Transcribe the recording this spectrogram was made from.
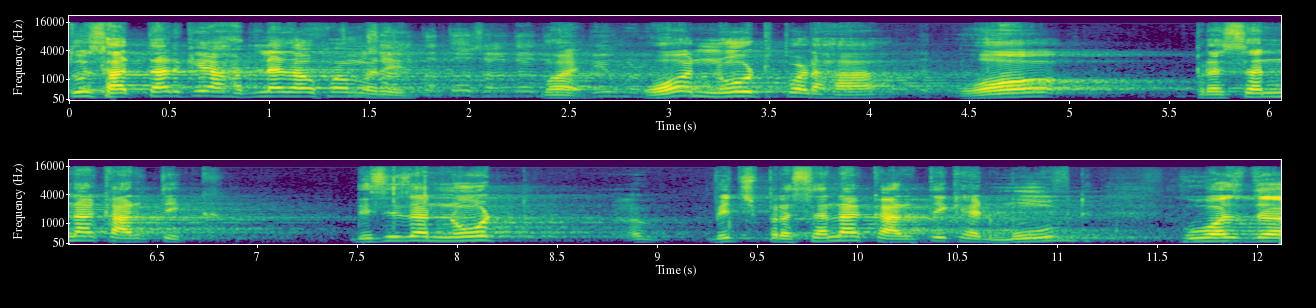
तू सात तारखे हाडल्या जावपा मरे हय हो नोट पड हा हो Prasanna Karthik this is a note which Prasanna Karthik had moved who was the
